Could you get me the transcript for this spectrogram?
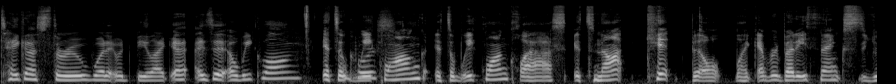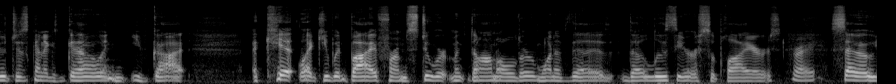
take us through what it would be like? Is it a week long? It's a course. week long. It's a week long class. It's not kit built like everybody thinks. You're just going to go and you've got a kit like you would buy from Stewart-MacDonald or one of the the luthier suppliers. Right. So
